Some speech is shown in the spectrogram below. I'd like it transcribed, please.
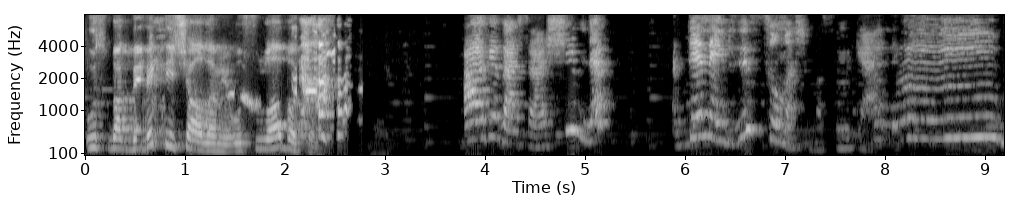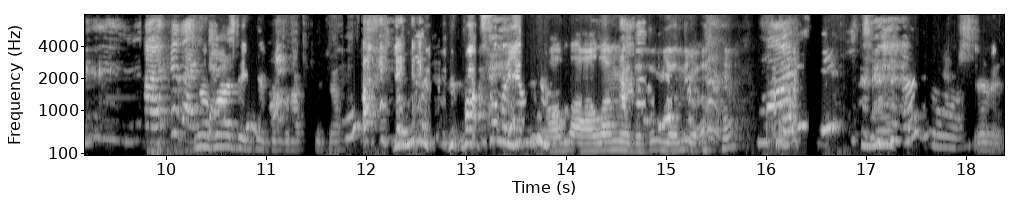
Us bak bebek de hiç ağlamıyor. Usulluğa bakın. Arkadaşlar şimdi deneyimizin son aşamasına geldik. Arkadaşlar Nazar değdirdim Burak Hoca. yanıyor baksana yanıyor. Allah ağlamıyor dedim yanıyor. maalesef içinde Evet.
